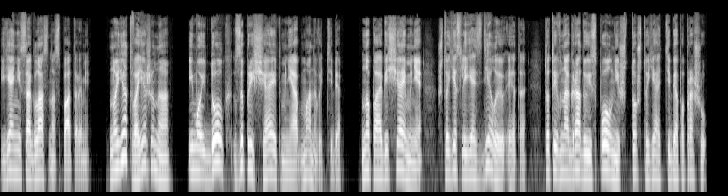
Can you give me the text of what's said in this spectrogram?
я не согласна с патерами. Но я твоя жена, и мой долг запрещает мне обманывать тебя. Но пообещай мне, что если я сделаю это, то ты в награду исполнишь то, что я от тебя попрошу.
